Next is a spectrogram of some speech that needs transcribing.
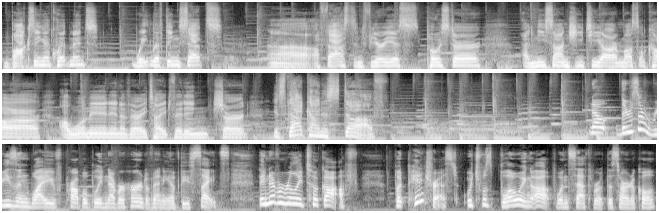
boxing equipment, weightlifting sets, uh, a Fast and Furious poster, a Nissan GTR muscle car, a woman in a very tight fitting shirt. It's that kind of stuff. Now, there's a reason why you've probably never heard of any of these sites. They never really took off. But Pinterest, which was blowing up when Seth wrote this article,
